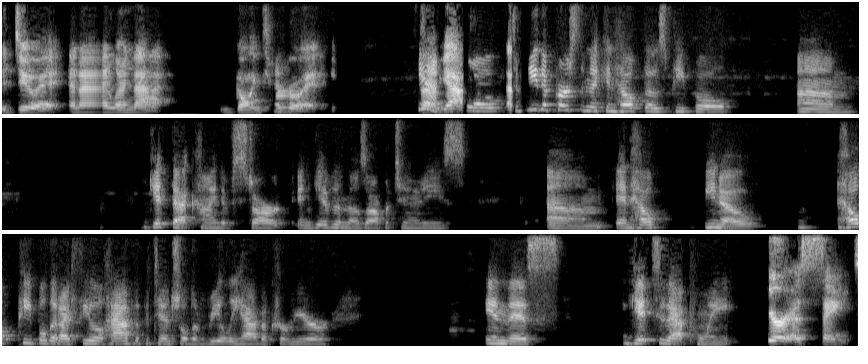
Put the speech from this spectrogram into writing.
to do it. And I learned that going through it. yeah. So, yeah. So to be the person that can help those people um, get that kind of start and give them those opportunities um, and help, you know, help people that I feel have the potential to really have a career in this get to that point. You're a saint.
